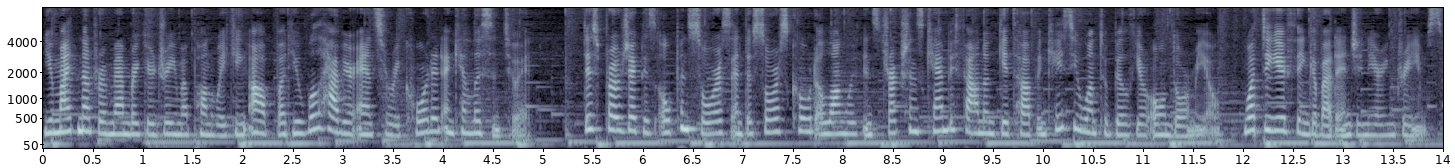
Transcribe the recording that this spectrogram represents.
You might not remember your dream upon waking up, but you will have your answer recorded and can listen to it. This project is open source and the source code along with instructions can be found on GitHub in case you want to build your own Dormio. What do you think about engineering dreams?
